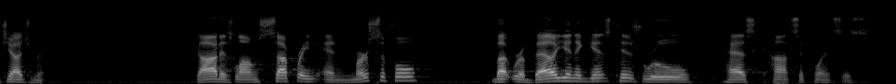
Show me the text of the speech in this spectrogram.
judgment. God is long suffering and merciful, but rebellion against his rule has consequences.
